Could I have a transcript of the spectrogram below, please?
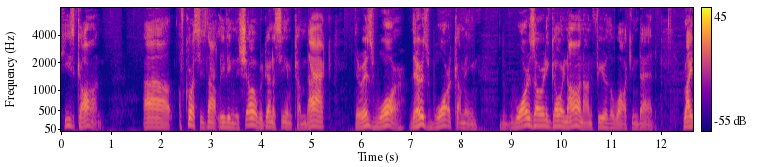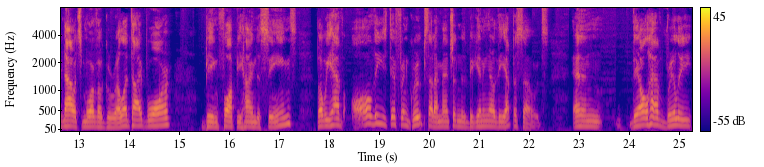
he's gone. Uh, of course, he's not leaving the show. We're going to see him come back. There is war. There is war coming The war is already going on on Fear the Walking Dead. Right now, it's more of a guerrilla type war being fought behind the scenes. But we have all these different groups that I mentioned in the beginning of the episodes. And they all have really,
